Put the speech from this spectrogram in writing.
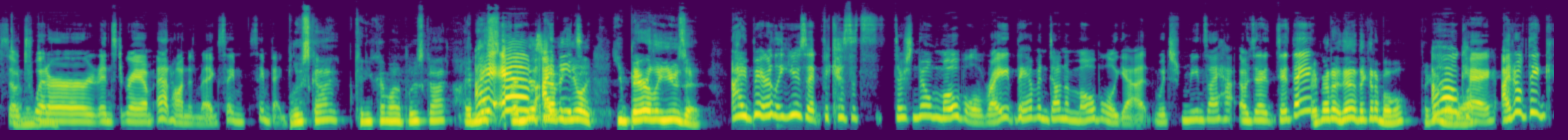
So Done. Twitter, Instagram at Haunted Meg, same same thing. Blue Sky? Can you come on Blue Sky? I I miss, am. miss I having need you. You barely use it. I barely use it because it's there's no mobile, right? They haven't done a mobile yet, which means I have. Oh, did, did they? They've got a, yeah, they got a mobile. They got a Oh, mobile app. okay. I don't think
